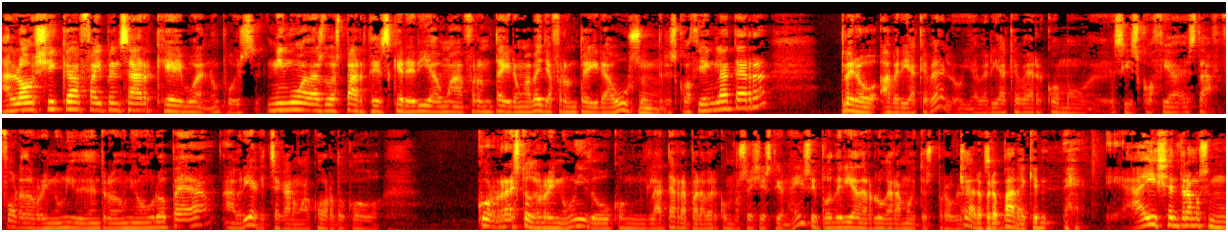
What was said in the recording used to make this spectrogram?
a lógica fai pensar que, bueno, pois ningunha das dúas partes querería unha fronteira, unha bella fronteira a uso mm. entre Escocia e Inglaterra, pero habería que verlo e habería que ver como se si Escocia está fora do Reino Unido e dentro da Unión Europea, habría que chegar a un acordo co co resto do Reino Unido ou con Inglaterra para ver como se xestiona iso e podería dar lugar a moitos problemas. Claro, pero para que eh, aí xa entramos en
